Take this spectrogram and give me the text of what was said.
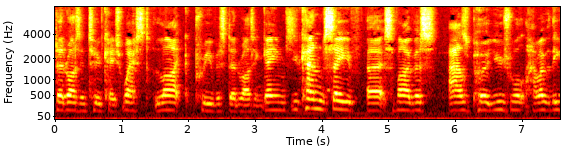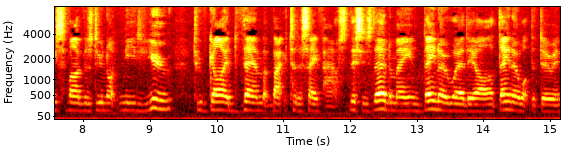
Dead Rising 2 Case West, like previous Dead Rising games. You can save uh, survivors as per usual, however these survivors do not need you to guide them back to the safe house. This is their domain, they know where they are, they know what they're doing,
